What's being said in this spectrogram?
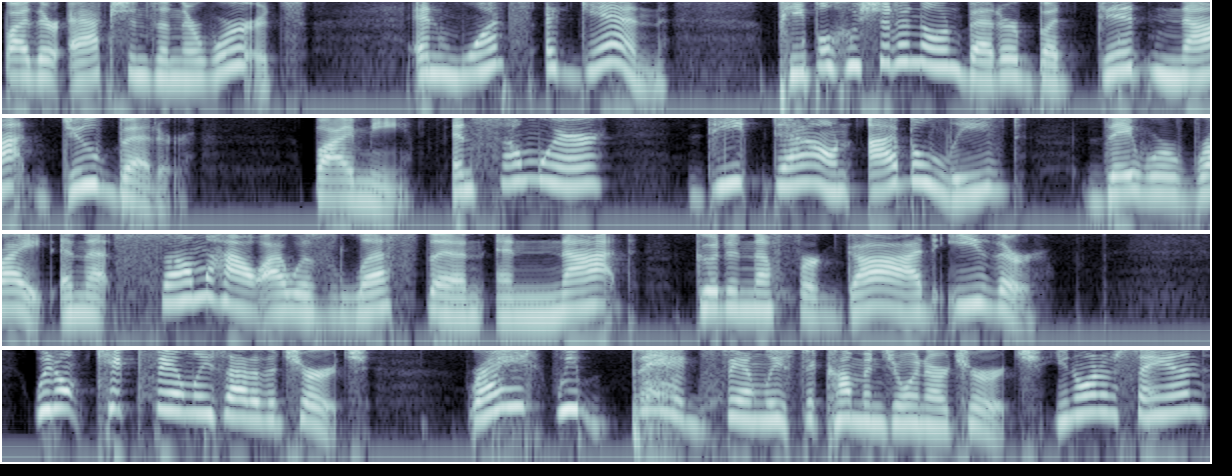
by their actions and their words. And once again, people who should have known better but did not do better by me. And somewhere deep down, I believed they were right and that somehow I was less than and not good enough for God either. We don't kick families out of the church, right? We beg families to come and join our church. You know what I'm saying?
